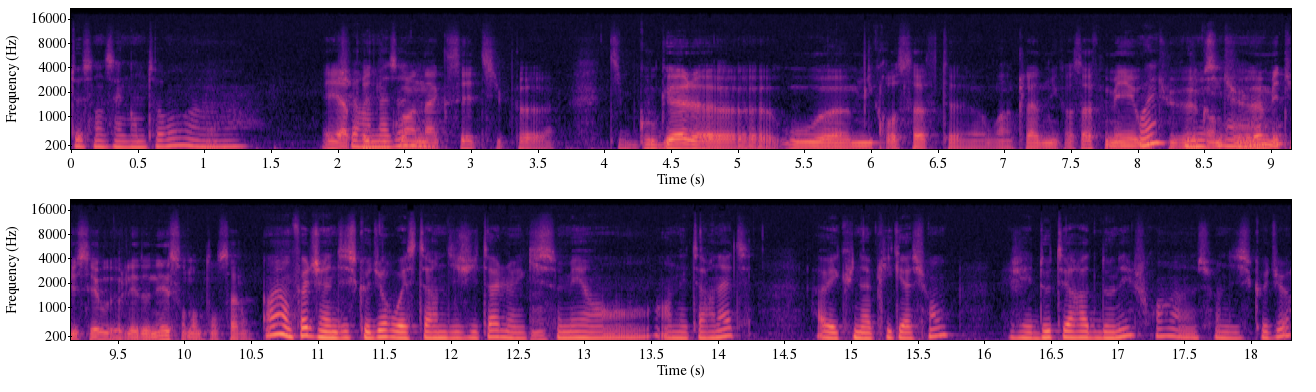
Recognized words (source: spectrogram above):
250 euh, euros. Euh, et après, du coup, un accès type, euh, type Google ou Microsoft ou un cloud Microsoft, mais où tu veux, quand tu veux, mais tu sais où les données sont dans ton salon. Ouais, en fait, j'ai un disque dur Western Digital qui mmh. se met en, en, Ethernet avec une application. J'ai 2 Tera de données, je crois, sur un disque dur.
